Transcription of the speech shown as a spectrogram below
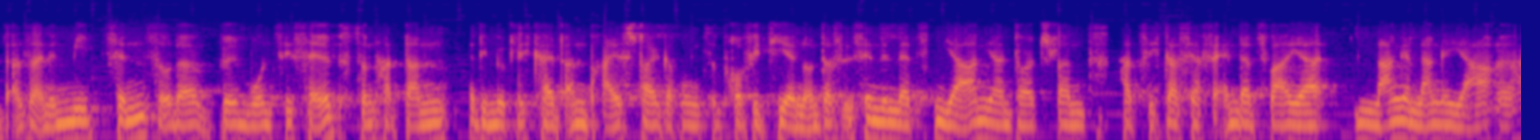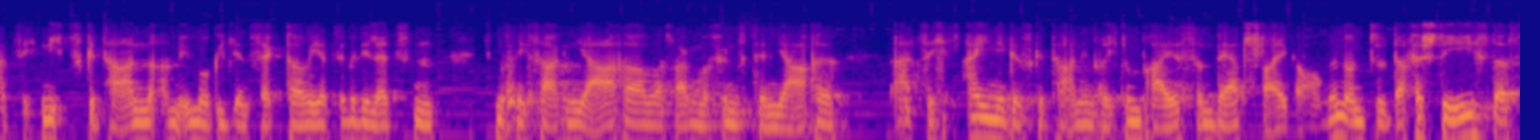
hat also einen Mietzins oder bewohnt sie selbst und hat dann die Möglichkeit, an Preissteigerungen zu profitieren. Und das ist in den letzten Jahren ja in Deutschland, hat sich das ja verändert. Es war ja lange, lange Jahre, hat sich nichts getan am Immobiliensektor. Jetzt über die letzten, ich muss nicht sagen Jahre, aber sagen wir 15 Jahre, hat sich einiges getan in Richtung Preis- und Wertsteigerungen. Und da verstehe ich dass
